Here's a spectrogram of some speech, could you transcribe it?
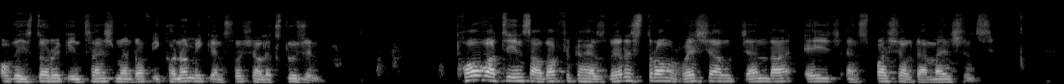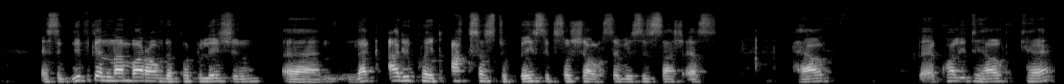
of the historic entrenchment of economic and social exclusion poverty in South Africa has very strong racial, gender, age, and spatial dimensions. A significant number of the population um, lack adequate access to basic social services such as health, uh, quality health care,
